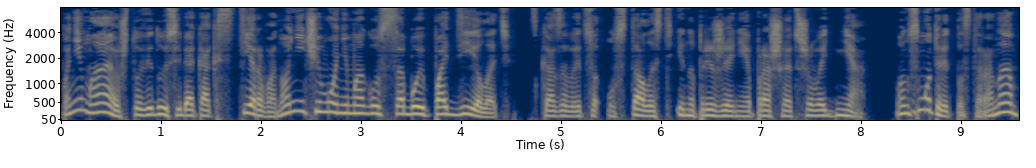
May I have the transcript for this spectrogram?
Понимаю, что веду себя как стерва, но ничего не могу с собой поделать. Сказывается усталость и напряжение прошедшего дня. Он смотрит по сторонам,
